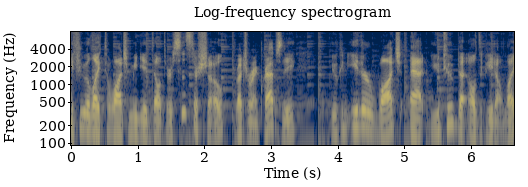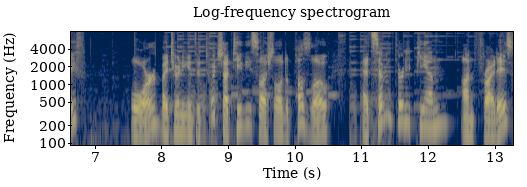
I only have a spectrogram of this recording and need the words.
If you would like to watch Media Delta's sister show, Retro Rank Rhapsody, you can either watch at youtube.ldp.life or by tuning into twitch.tv slash puzzlo at 7.30 p.m. on Fridays,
